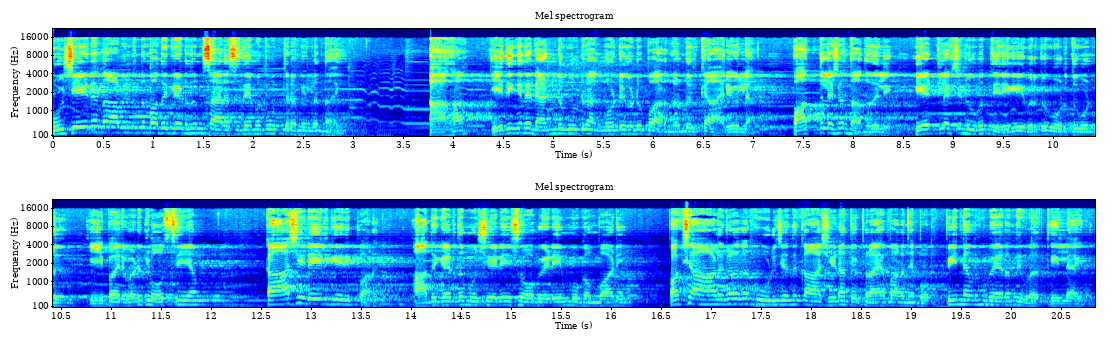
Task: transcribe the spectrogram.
ഉഷയുടെ നാവിൽ നിന്നും അത് കേട്ടതും സരസ്വതിയമ്മക്ക് ഉത്തരമില്ലെന്നായി. ആഹാ ഇതിങ്ങനെ രണ്ടു കൂട്ടർ അങ്ങോട്ടും ഇങ്ങോട്ടും പറഞ്ഞുകൊണ്ട് ഒരു കാര്യമില്ല പത്ത് ലക്ഷം തന്നതിൽ എട്ട് ലക്ഷം രൂപ തിരികെ ഇവർക്ക് കൊടുത്തുകൊണ്ട് ഈ പരിപാടി ക്ലോസ് ചെയ്യാം. കാശ് ഇടയിൽ കയറി പറഞ്ഞു. അത് കേട്ടത് മുഷയുടെയും ശോഭയുടെയും മുഖം പാടി. പക്ഷെ ആളുകളൊക്കെ കൂടി ചേർന്ന് കാശിയുടെ അഭിപ്രായം പറഞ്ഞപ്പോൾ പിന്നെ അവർക്ക് വേറെ നിവൃത്തിയില്ലായിരുന്നു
